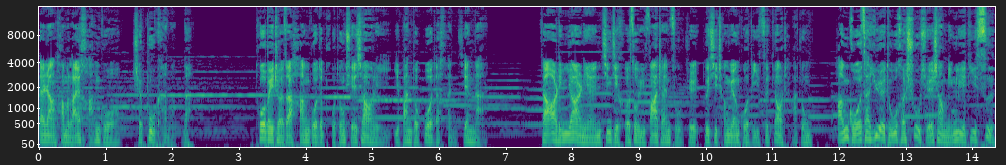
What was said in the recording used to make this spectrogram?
但让他们来韩国是不可能的。脱北者在韩国的普通学校里一般都过得很艰难。在2012年经济合作与发展组织对其成员国的一次调查中，韩国在阅读和数学上名列第四，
